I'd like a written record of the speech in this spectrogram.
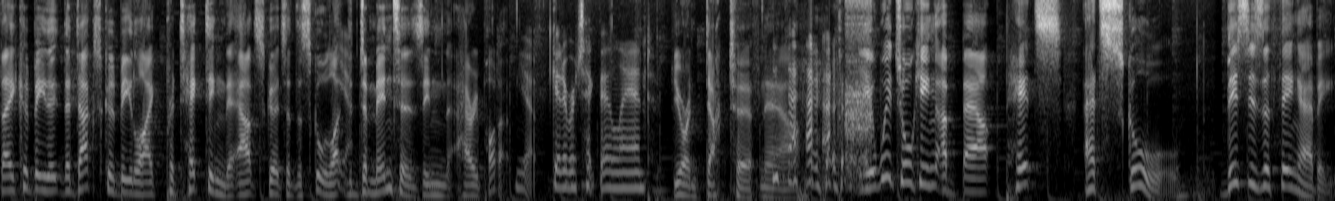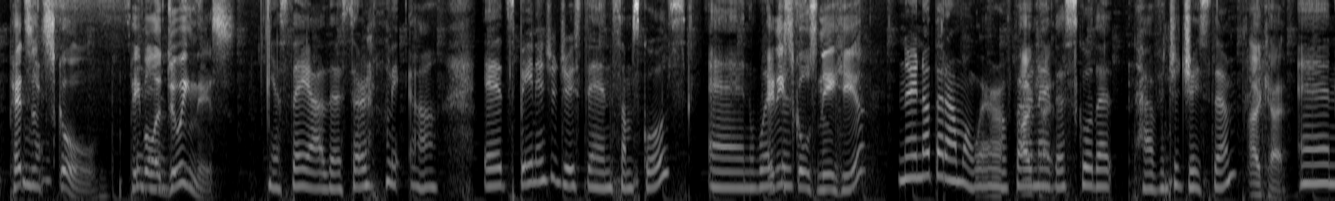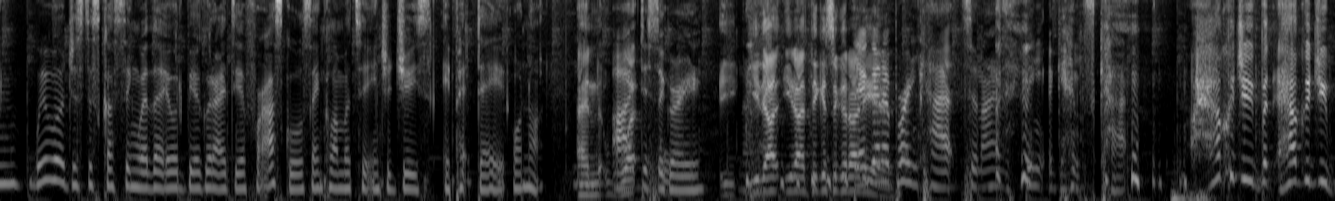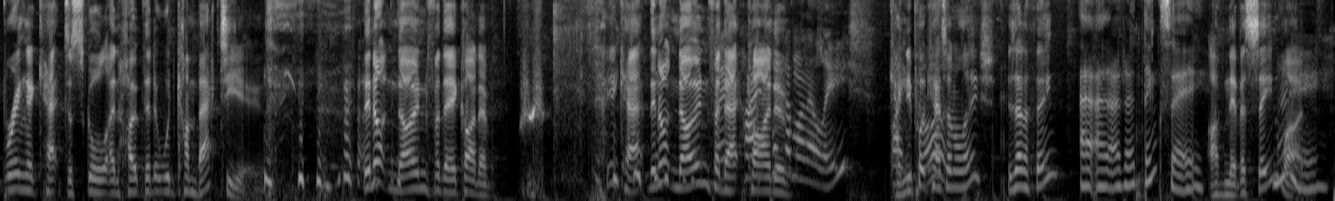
They could be the ducks could be like protecting the outskirts of the school, like Yeah. the Dementors in Harry Potter. yep. Got to protect their land. You're on duck turf now. yeah, we're talking about pets at school. This is a thing, Abby. Pets at Yes, school. People are doing this. Yes, they are. They certainly are. It's been introduced in some schools, and we're Any just- schools near here? No, not that I'm aware of, but I know Okay. there's school that have introduced them. Okay. And we were just discussing whether it would be a good idea for our school, St. Columba, to introduce a pet day or not. And I what, disagree. y- you don't you don't think it's a good idea? They're gonna bring cats, and I have a thing against cat. how could you? But how could you bring a cat to school and hope that it would come back to you? They're not known for their kind of. Here, cat. They're not known for that Can I kind put of. them on a leash? Can you put cats on a leash? Is that a thing? I, I, I don't think so. I've never seen no. one.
